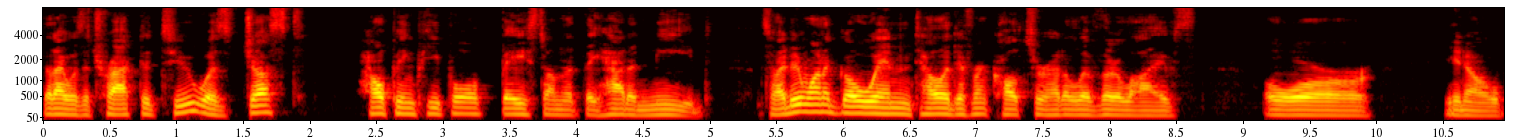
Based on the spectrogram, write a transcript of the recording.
that I was attracted to was just helping people based on that they had a need. So I didn't want to go in and tell a different culture how to live their lives or you know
